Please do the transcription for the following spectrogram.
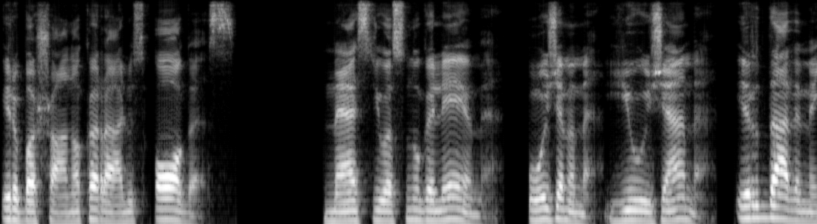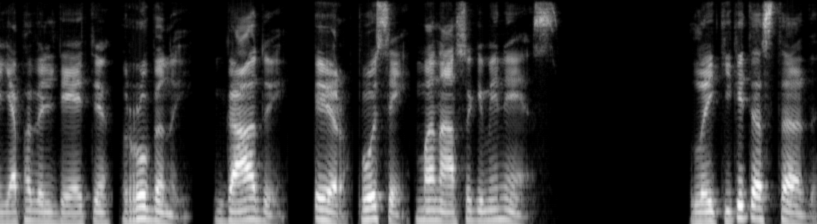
ir Bašano karalius Ogas. Mes juos nugalėjome, užėmėme jų žemę ir davėme ją paveldėti Rubenui, Gadui ir pusiai Manaso giminės. Laikykitės tad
